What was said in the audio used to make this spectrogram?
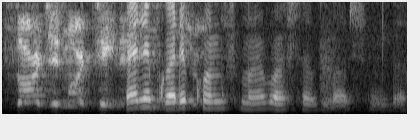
Sergeant Martinez. Garip garip konuşmaya başladılar şimdi.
